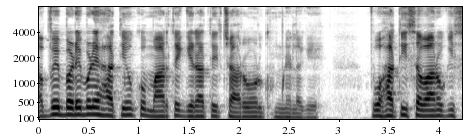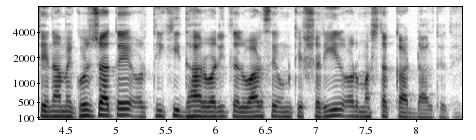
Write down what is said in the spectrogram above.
अब वे बड़े बड़े हाथियों को मारते गिराते चारों ओर घूमने लगे। वो हाथी सवारों की सेना में घुस जाते और तीखी धार वाली तलवार से उनके शरीर और मस्तक काट डालते थे।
